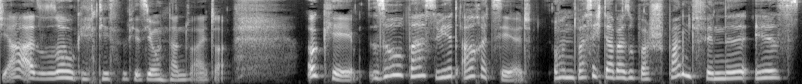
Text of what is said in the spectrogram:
Ja, also so geht diese Vision dann weiter. Okay, sowas wird auch erzählt. Und was ich dabei super spannend finde, ist,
